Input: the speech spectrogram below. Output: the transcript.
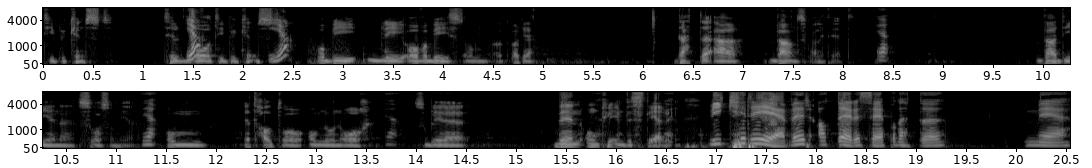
type kunst. Til Ja. vår type kunst. Ja. Og bli, bli overbevist om at OK, dette er verdenskvalitet. Verdiene så og så mye. Ja. Om et halvt år, om noen år, Ja. så blir det Det er en ordentlig investering. Vi krever at dere ser på dette med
